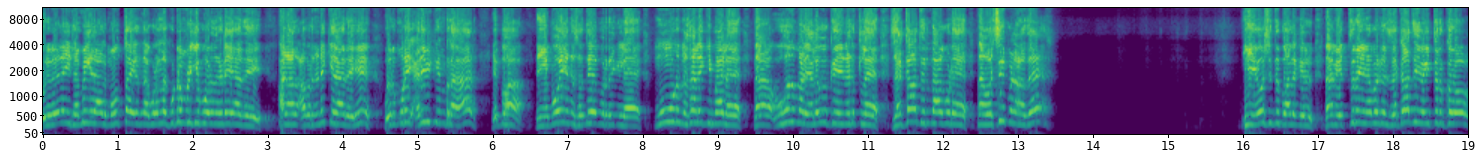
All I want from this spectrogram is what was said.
ஒருவேளை நபிகிறார் மௌத்தா இருந்தா கூட குற்றம் பிடிக்க போறது கிடையாது. ஆனால் அவர் நினைக்கிறாரு ஒரு முறை அறிவிக்கின்றார் எப்பா நீங்க போய் என்ன சந்தேகப்படுறீங்களே? மூணு நாளைக்கு மேல நான் உகதுமலை அளவுக்கு என் இடத்துல ஜக்காத் இருந்தா கூட நான் வச்சிருப்பேனாத நீங்க யோசித்து பாருங்கள் நாம் எத்தனை நபர்கள் ஜக்காத்தை வைத்திருக்கிறோம்?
